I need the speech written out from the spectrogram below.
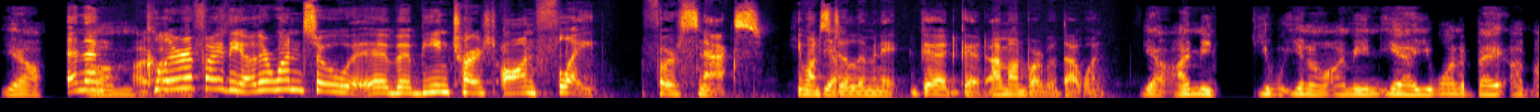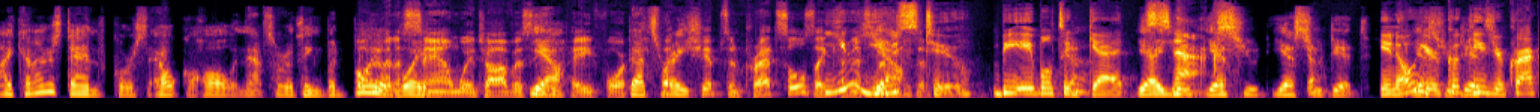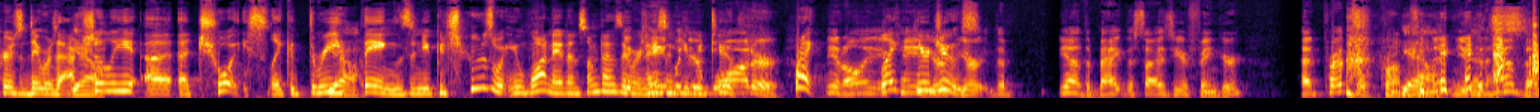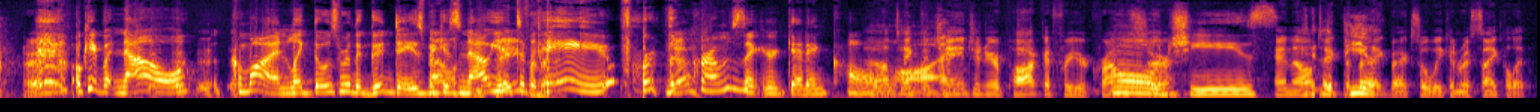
Yeah. And then Um, I- I- clarify the other one. So uh, being charged on flight for snacks, he wants Yeah. to eliminate. Good, good. I'm on board with that one. Yeah, I mean, you you know, I mean, yeah, you want to buy. Um, I can understand, of course, alcohol and that sort of thing, but boy, Even oh a sandwich, obviously, Yeah, you pay for. that's but right. Chips and pretzels, like You used the- to be able to Yeah. get yeah, you, snacks. yes, you, yes, you did. You know, Yes, your you cookies, did. your crackers. There was actually a, a choice, like three Yeah. things, and you could choose what you wanted. And sometimes they It were came nice and with give your you two. water, Right. You know, Like came- your juice. the, yeah, the bag the size of your finger had pretzel crumbs Yeah, in it, and you could have them, right? Okay, but now, come on, like those were the good days because Now now, you you pay have for to that. pay for the Yeah. crumbs that you're getting. Come I'll on. take the change in your pocket for your crumbs, Oh, sir. jeez. And I'll And take the, peanut- bag back so we can recycle it.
